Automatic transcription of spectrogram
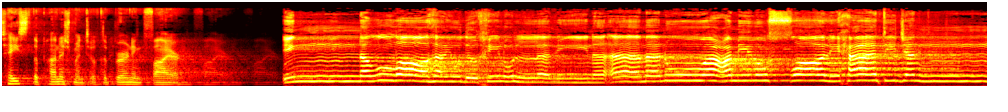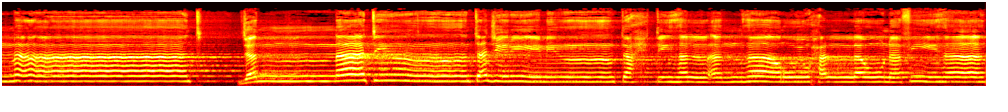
Taste the punishment of the burning fire. إن الله يدخل الذين آمنوا وعملوا الصالحات جنات جنات تجري من تحتها الأنهار يحلون فيها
